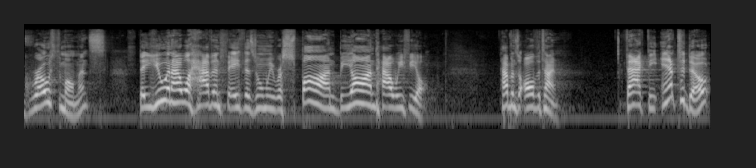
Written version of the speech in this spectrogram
growth moments that you and I will have in faith is when we respond beyond how we feel. Happens all the time. In fact, the antidote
